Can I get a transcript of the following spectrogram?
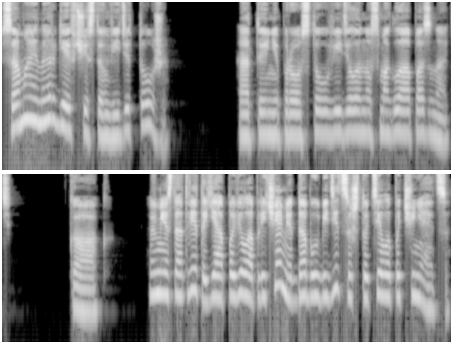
Сама энергия в чистом виде тоже. А ты не просто увидела, но смогла опознать. Как? Вместо ответа я повела плечами, дабы убедиться, что тело подчиняется.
